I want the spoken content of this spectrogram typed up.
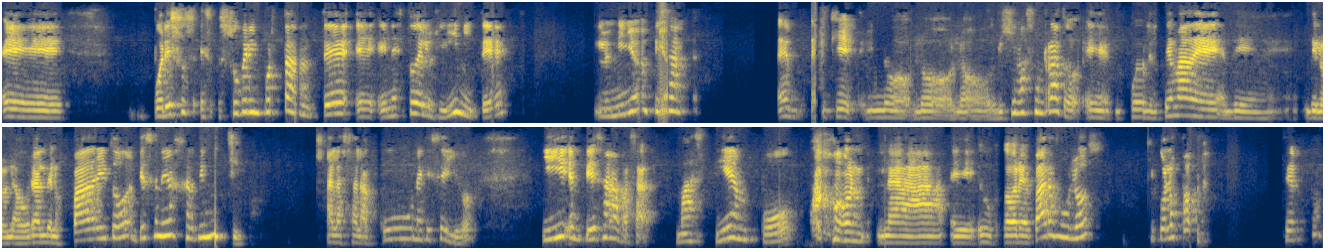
Eh, por eso es súper importante en esto de los límites, los niños empiezan, eh, que lo, lo, dijimos hace un rato, eh, por el tema de, lo laboral de los padres y todo, empiezan a ir al jardín muy chico, a la sala cuna, qué sé yo, y empiezan a pasar más tiempo con la eh, educadora de párvulos que con los papás, ¿cierto?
